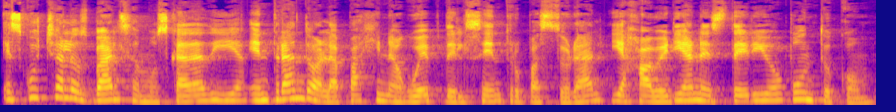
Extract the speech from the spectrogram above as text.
Escucha los bálsamos cada día entrando a la página web del Centro Pastoral y a javerianestereo.com.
